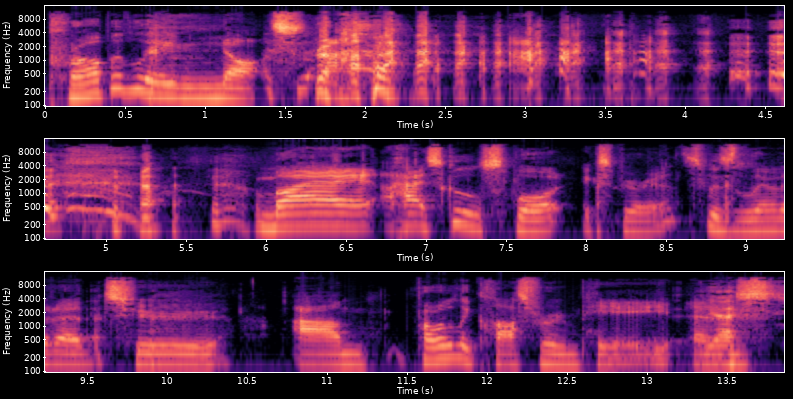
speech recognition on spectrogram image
Probably not. My high school sport experience was limited to um, probably classroom PE and Yes.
